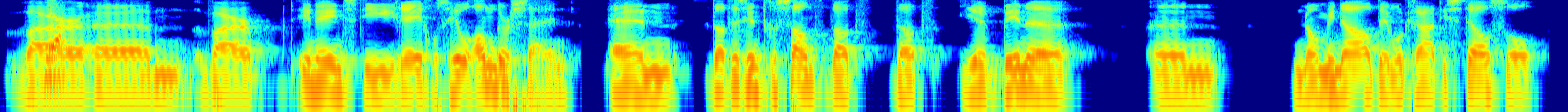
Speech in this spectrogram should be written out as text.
Waar, ja. um, waar ineens die regels heel anders zijn. En dat is interessant dat, dat je binnen een nominaal democratisch stelsel.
